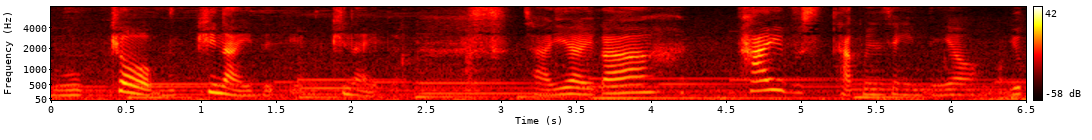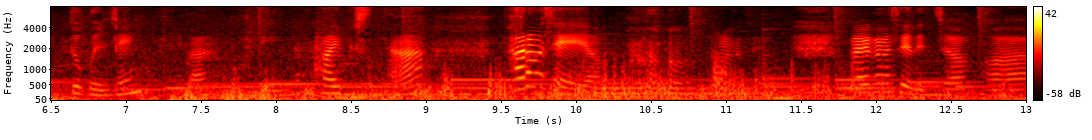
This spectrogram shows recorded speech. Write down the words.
묵혀 묵힌 아이들이에요. 묵힌 아이들. 자, 이 아이가 파이브 스타 군생인데요. 육두 군생가 있는 파이브 스타 파랑새예요. 파랑새. 빨간색 됐죠? 와.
